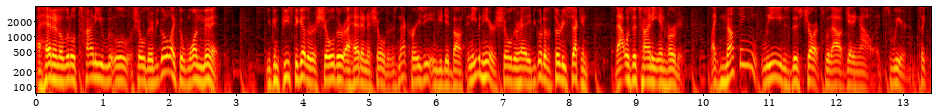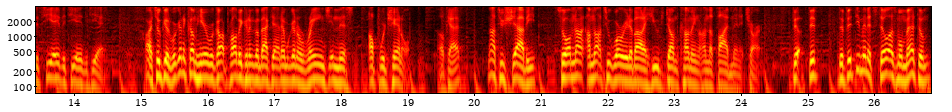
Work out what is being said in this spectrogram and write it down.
a head, and a little tiny little shoulder. If you go to like the one minute, you can piece together a shoulder, a head, and a shoulder. Isn't that crazy? And you did bounce. And even here, shoulder, head. If you go to the 30 second, that was a tiny inverted. Like nothing leaves this charts without getting out. It's weird. It's like the TA, the TA, the TA. All right, so good. We're to come here. We're probably to go back down, and we're to range in this upward channel. Okay, not too shabby. So I'm not I'm not too worried about a huge dump coming on the five minute chart. The 50 minute still has momentum,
